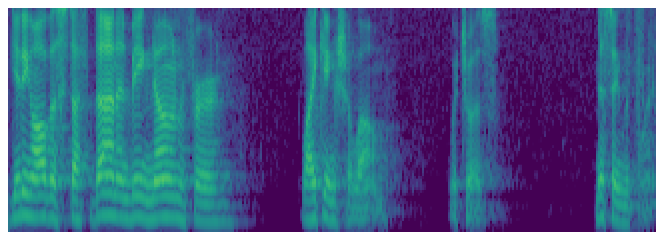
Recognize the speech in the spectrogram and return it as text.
getting all this stuff done and being known for liking shalom, which was missing the point.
